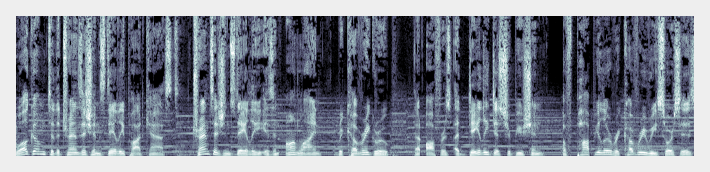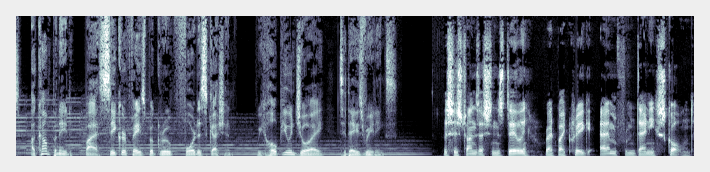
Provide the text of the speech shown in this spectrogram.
Welcome to the Transitions Daily podcast. Transitions Daily is an online recovery group that offers a daily distribution of popular recovery resources accompanied by a secret Facebook group for discussion. We hope you enjoy today's readings. This is Transitions Daily, read by Craig M. from Denny, Scotland.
